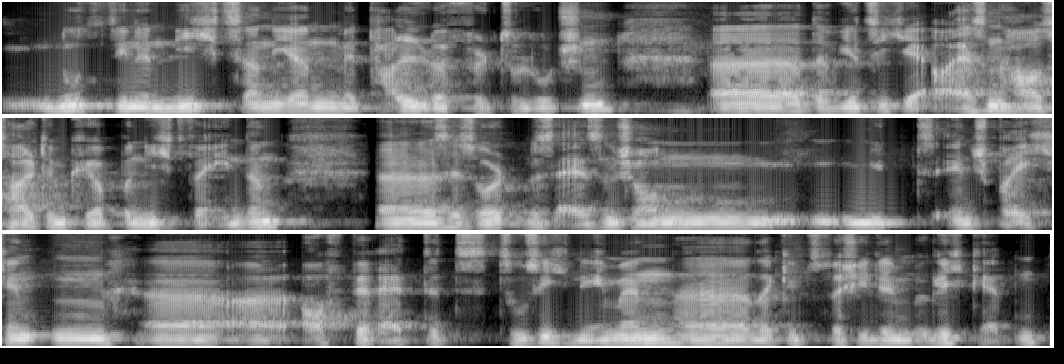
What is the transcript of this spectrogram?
nutzt ihnen nichts, an ihren Metalllöffel zu lutschen. Äh, da wird sich ihr Eisenhaushalt im Körper nicht verändern. Äh, sie sollten das Eisen schon mit entsprechenden äh, aufbereitet zu sich nehmen. Äh, da gibt es verschiedene Möglichkeiten.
